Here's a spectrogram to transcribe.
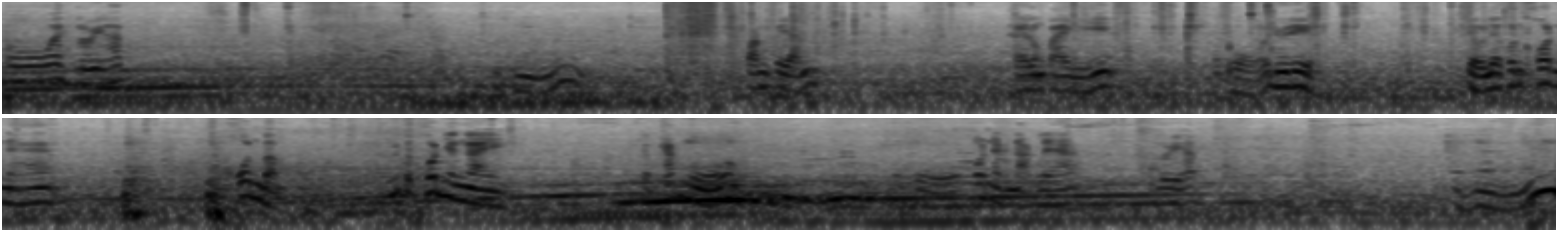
โอ้ยลุยครับอื้อหือ ฟังเสียงเทลงไปอย่างนี้ โอ้โห ดูดิเตี๋ยวเรือข้นๆนะฮะ ข้นแบบไม่รู้จะข้นยังไง กับแคบหมู โอ้โห ข้นหนักๆเลยฮะลุยครับอื้อหือ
